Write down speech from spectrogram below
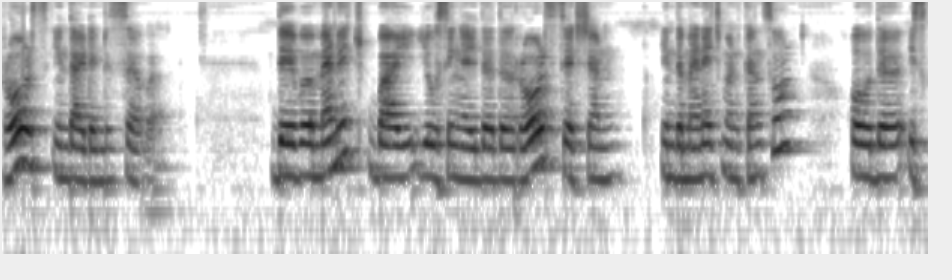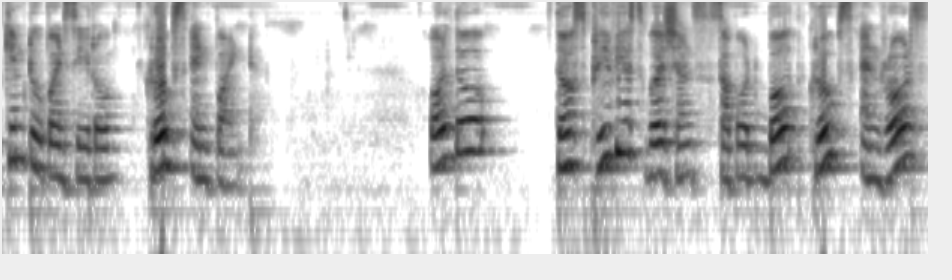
roles in the Identity Server. They were managed by using either the roles section in the management console or the SCIM 2.0 groups endpoint. Although those previous versions support both groups and roles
